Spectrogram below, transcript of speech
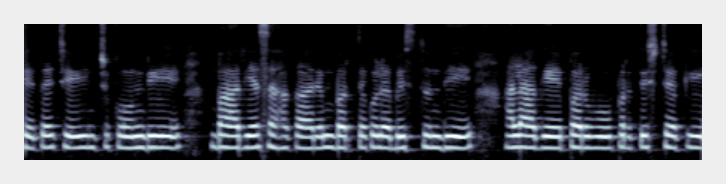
చేత చేయించుకోండి. భార్య సహకారం భర్తకు లభిస్తుంది. అలాగే పరువు ప్రతిష్టకి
